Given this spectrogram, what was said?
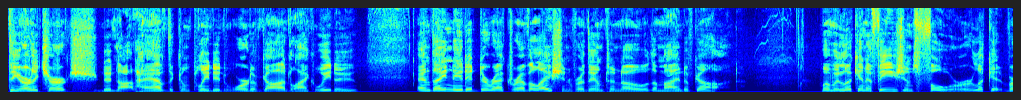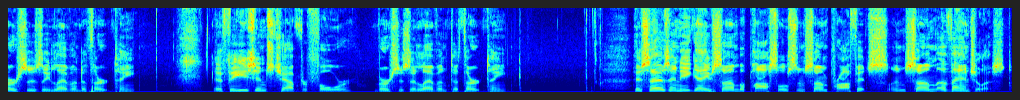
The early church did not have the completed Word of God like we do, and they needed direct revelation for them to know the mind of God. When we look in Ephesians 4, look at verses 11 to 13. Ephesians chapter 4, verses 11 to 13. It says, And he gave some apostles, and some prophets, and some evangelists,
